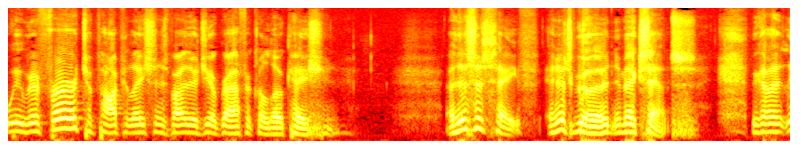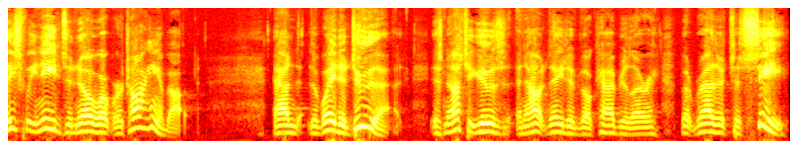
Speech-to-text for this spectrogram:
we refer to populations by their geographical location. And this is safe, and it's good, and it makes sense. Because at least we need to know what we're talking about. And the way to do that is not to use an outdated vocabulary, but rather to see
